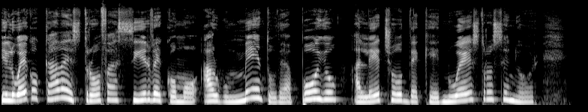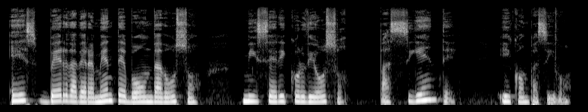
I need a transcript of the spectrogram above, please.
Y luego cada estrofa sirve como argumento de apoyo al hecho de que nuestro Señor es verdaderamente bondadoso, misericordioso, paciente y compasivo.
